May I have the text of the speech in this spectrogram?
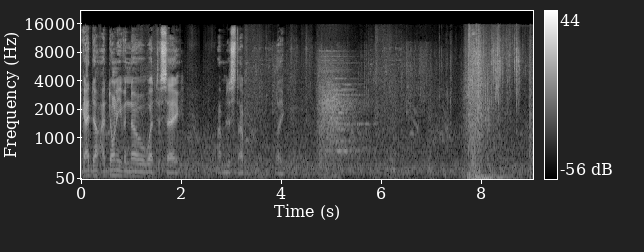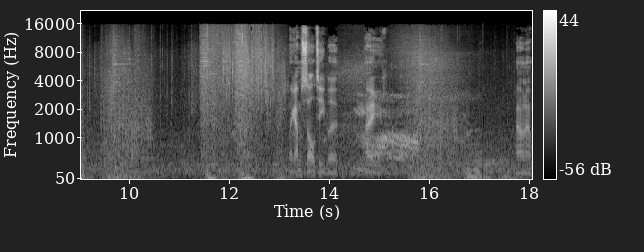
Like I don't I don't even know what to say. I'm just I'm like Like I'm salty, but I I don't know.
